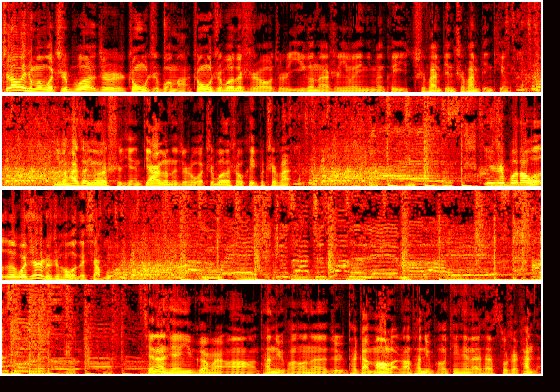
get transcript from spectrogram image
知道为什么我直播就是中午直播吗？中午直播的时候，就是一个呢，是因为你们可以吃饭边吃饭边听，你们还算有点时间。第二个呢，就是我直播的时候可以不吃饭，一直播到我饿过劲儿了之后，我再下播。前两天一哥们儿啊，他女朋友呢，就是他感冒了，然后他女朋友天天来他宿舍看他，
